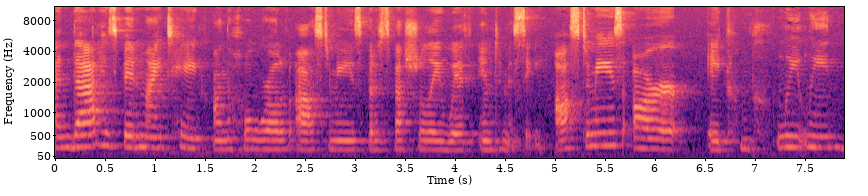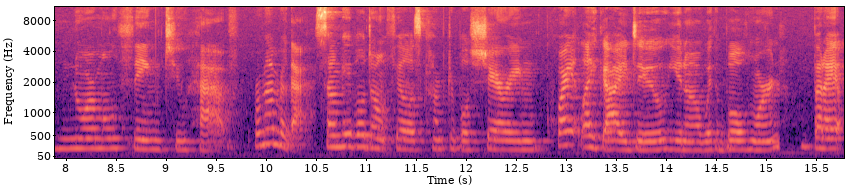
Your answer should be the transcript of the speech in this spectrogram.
And that has been my take on the whole world of ostomies, but especially with intimacy. Ostomies are a completely normal thing to have. Remember that. Some people don't feel as comfortable sharing quite like I do, you know, with a bullhorn, but I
